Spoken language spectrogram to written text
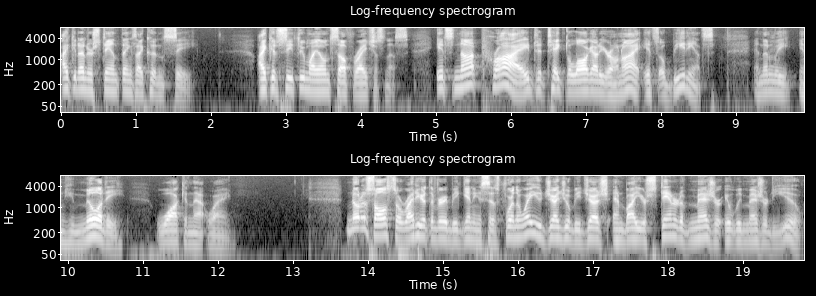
I could understand things I couldn't see. I could see through my own self righteousness. It's not pride to take the log out of your own eye, it's obedience. And then we, in humility, walk in that way. Notice also, right here at the very beginning, it says, For in the way you judge, you'll be judged, and by your standard of measure, it will be measured to you.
